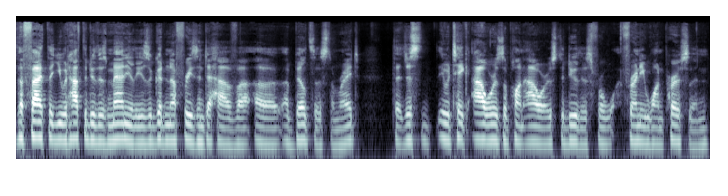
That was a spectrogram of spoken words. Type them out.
the fact that you would have to do this manually is a good enough reason to have a, a, a build system, right? That just it would take hours upon hours to do this for for any one person,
